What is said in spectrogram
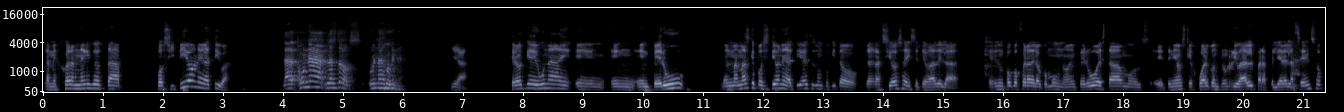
La mejor anécdota positiva o negativa? La, una, las dos, una una. Ya. Creo que una en, en, en Perú, más que positiva o negativa, esta es un poquito graciosa y se te va de la, es un poco fuera de lo común, ¿no? En Perú estábamos, eh, teníamos que jugar contra un rival para pelear el ascenso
